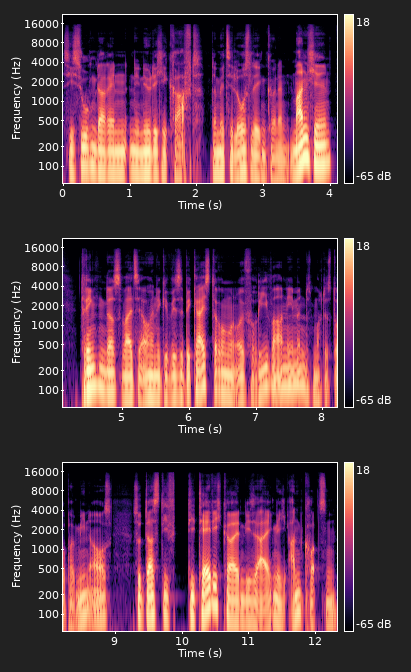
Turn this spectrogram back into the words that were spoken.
Sie suchen darin eine nötige Kraft, damit sie loslegen können. Manche trinken das, weil sie auch eine gewisse Begeisterung und Euphorie wahrnehmen, das macht das Dopamin aus, sodass die, die Tätigkeiten, die sie eigentlich ankotzen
